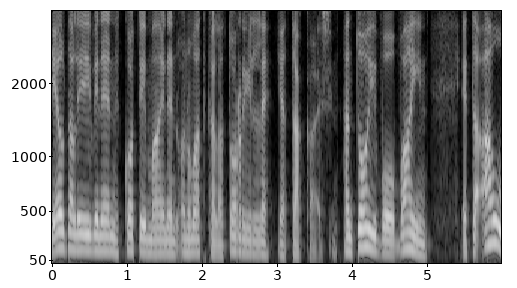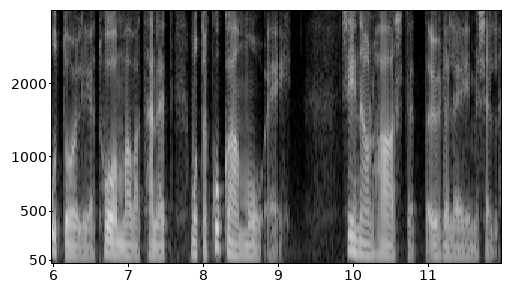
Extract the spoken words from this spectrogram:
Keltaliivinen kotimainen on matkalla torille ja takaisin. Hän toivoo vain, että autoilijat huomaavat hänet, mutta kukaan muu ei. Siinä on haastetta yhdelle ihmiselle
